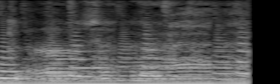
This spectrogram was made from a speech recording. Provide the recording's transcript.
Close your eyes.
